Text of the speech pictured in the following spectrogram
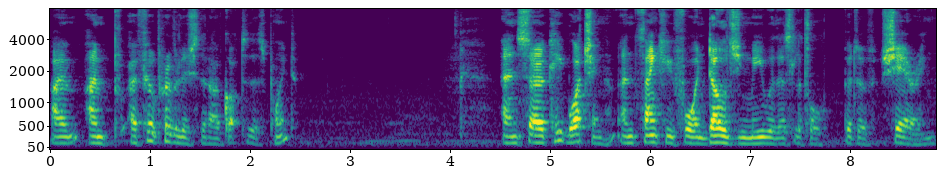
I'm, I'm, I feel privileged that I've got to this point. And so keep watching, and thank you for indulging me with this little bit of sharing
